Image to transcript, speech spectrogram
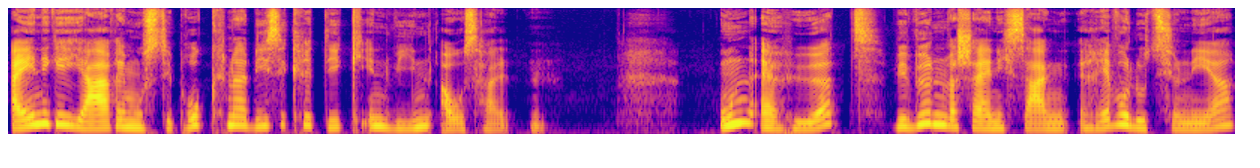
Einige Jahre musste Bruckner diese Kritik in Wien aushalten. Unerhört, wir würden wahrscheinlich sagen revolutionär,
